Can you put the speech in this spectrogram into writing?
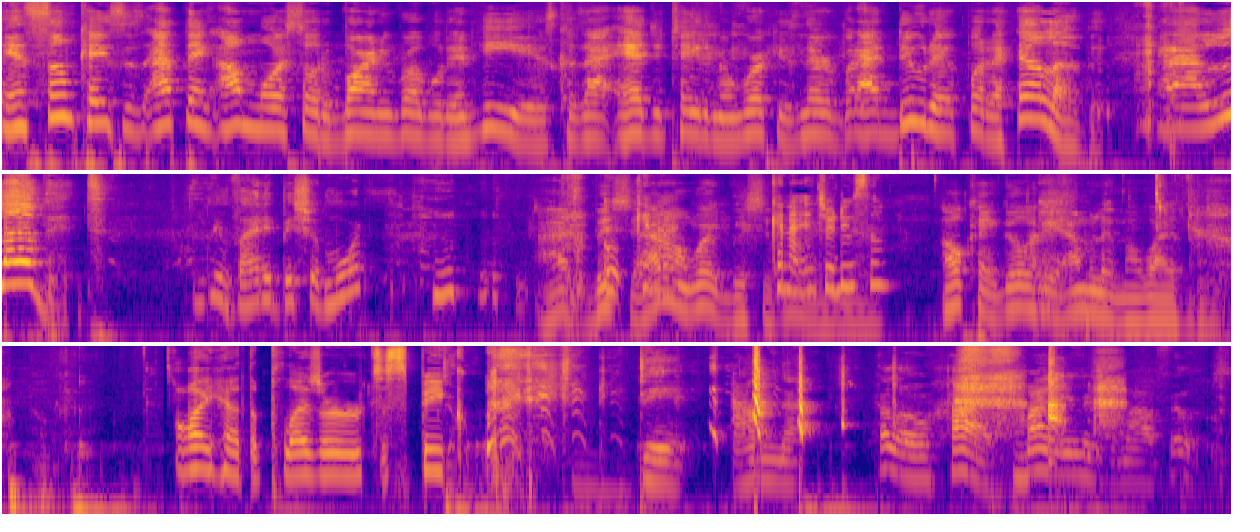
In some cases, I think I'm more so the Barney Rubble than he is because I agitate him and work his nerve. But I do that for the hell of it, and I love it. you invited Bishop Morton. I, Bishop, oh, can I I- don't work Bishop. Can I introduce man. him? Okay, go ahead. I'm gonna let my wife do it. I had the pleasure to speak. Dead. I'm not. Hello. Hi. My name is Jamyle Phillips.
